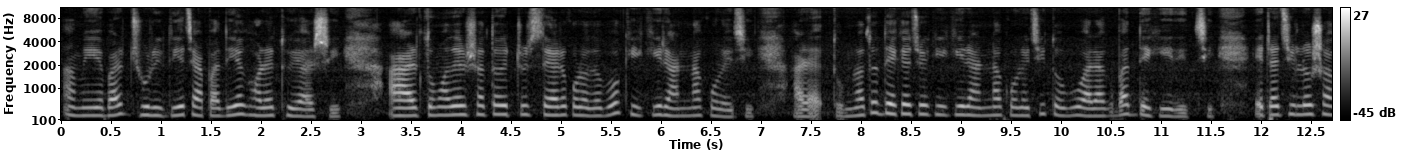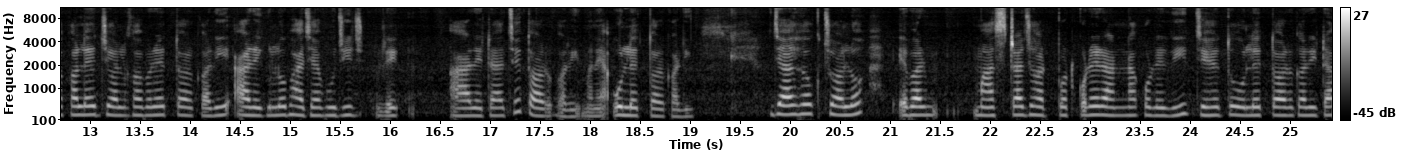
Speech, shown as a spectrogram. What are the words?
আমি এবার ঝুড়ি দিয়ে চাপা দিয়ে ঘরে ধুয়ে আসি। আর তোমাদের সাথেও একটু শেয়ার করে দেবো কী কী রান্না করেছি। আর তোমরা তো দেখেছ কী কী রান্না করেছি, তবু আর একবার দেখিয়ে দিচ্ছি। এটা ছিল সকালের জলখাবারের তরকারি, আর এগুলো ভাজাভুজি আর এটা আছে তরকারি মানে ওলের তরকারি। যাই হোক, চলো, এবার মাছটা ঝটপট করে রান্না করে দিই। যেহেতু ওলের তরকারিটা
